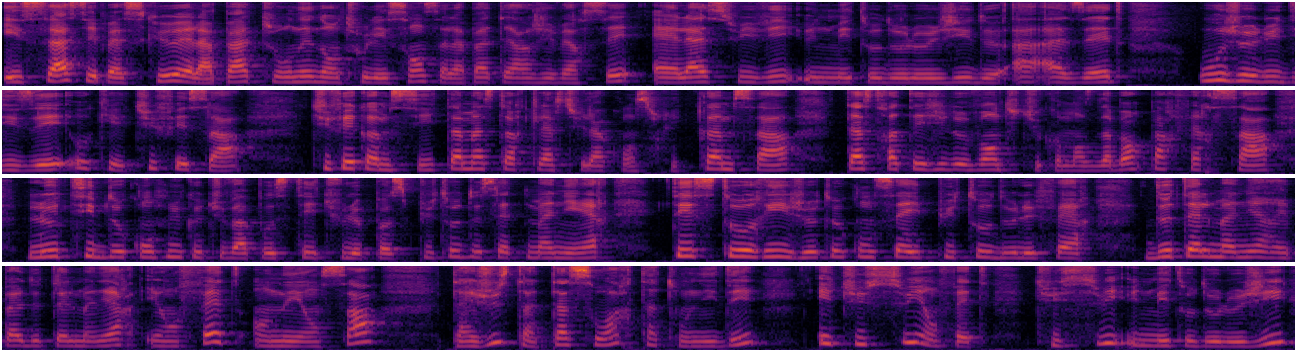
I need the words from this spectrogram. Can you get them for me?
Et ça, c'est parce qu'elle n'a pas tourné dans tous les sens, elle n'a pas tergiversé, elle a suivi une méthodologie de A à Z où je lui disais, ok, tu fais ça, tu fais comme si, ta masterclass, tu l'as construit comme ça, ta stratégie de vente, tu commences d'abord par faire ça, le type de contenu que tu vas poster, tu le postes plutôt de cette manière, tes stories, je te conseille plutôt de les faire de telle manière et pas de telle manière. Et en fait, en ayant ça, tu as juste à t'asseoir, tu as ton idée et tu suis en fait, tu suis une méthodologie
